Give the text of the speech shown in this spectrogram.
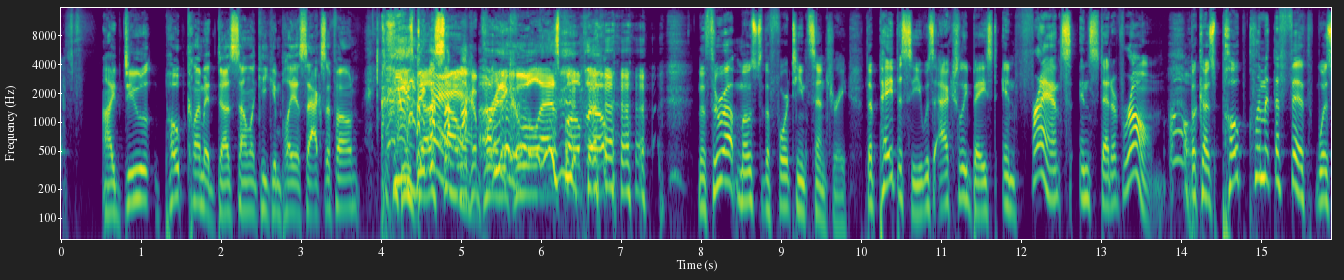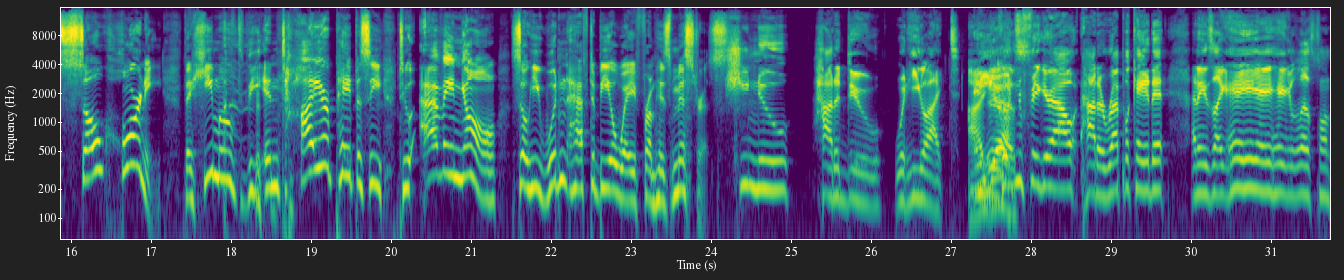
I do. Pope Clement does sound like he can play a saxophone. he does sound like a pretty cool ass pope, though. Now, throughout most of the 14th century, the papacy was actually based in France instead of Rome. Oh. Because Pope Clement V was so horny that he moved the entire papacy to Avignon so he wouldn't have to be away from his mistress. she knew how to do what he liked. And I he guess. couldn't figure out how to replicate it. And he's like, hey, hey, hey, listen.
